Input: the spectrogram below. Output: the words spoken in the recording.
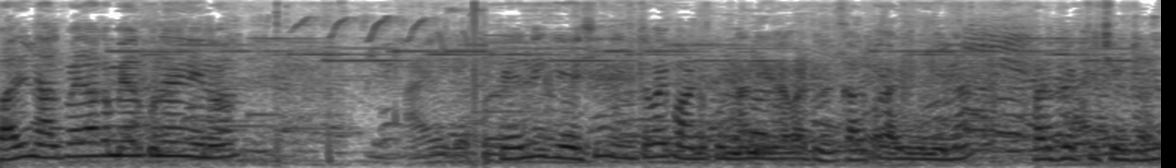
పది నలభై దాకా మేలుకున్నాను నేను. పెళ్ళి చేసి ఇంట్లో పోయి పండుకున్నాను నిలబట్టి కడప అడిగి నిన్న. కడుపు ఎక్కించుంటుంది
